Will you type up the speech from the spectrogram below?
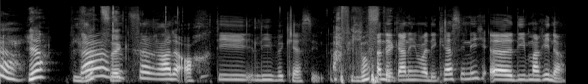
Ja. Ja, wie da witzig. sitzt ja gerade auch die liebe Kerstin. Ach, wie lustig. Nee, gar nicht mal die Kerstin nicht, äh, die Marina.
